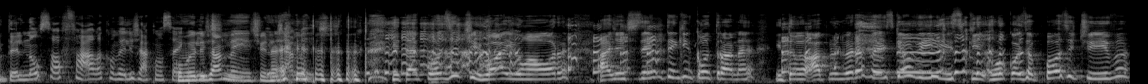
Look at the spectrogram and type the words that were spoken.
Então, ele não só fala, como ele já consegue Como mentir. ele já mente, né? Ele já mente. então, é positivo. Aí, uma hora, a gente sempre tem que encontrar, né? Então, a primeira vez que eu vi isso, que uma coisa positiva,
